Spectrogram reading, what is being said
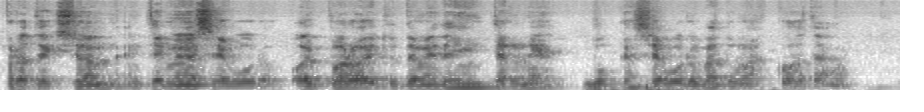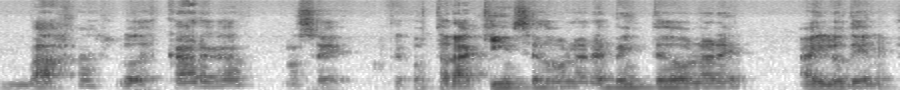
protección en términos de seguro. Hoy por hoy tú te metes en internet, buscas seguro para tu mascota, bajas, lo descargas, no sé, te costará 15 dólares, 20 dólares, ahí lo tienes.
